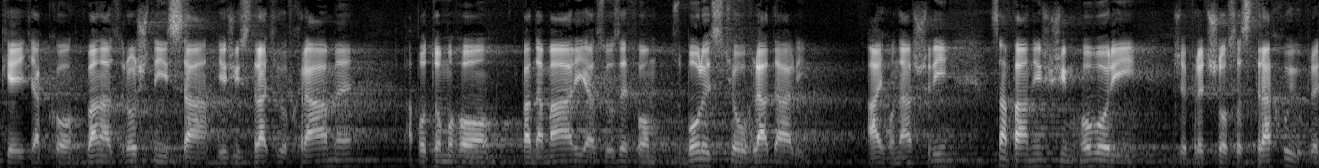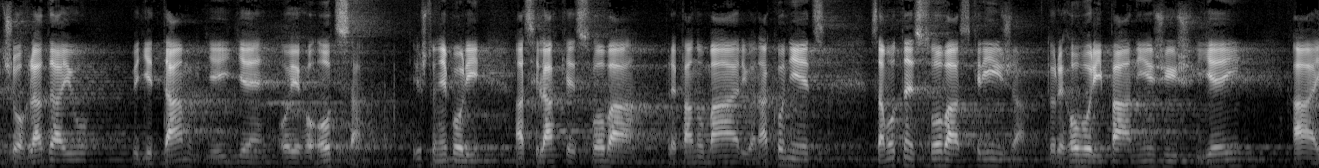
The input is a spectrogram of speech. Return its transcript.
keď ako 12-ročný sa Ježiš stratil v chráme a potom ho pána Mária s Jozefom s bolesťou hľadali. Aj ho našli. Sám pán Ježiš im hovorí, že prečo sa strachujú, prečo ho hľadajú, veď je tam, kde ide o jeho otca. Tiež to neboli asi ľahké slova pre pánu Máriu. A nakoniec samotné slova z kríža, ktoré hovorí pán Ježiš jej aj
